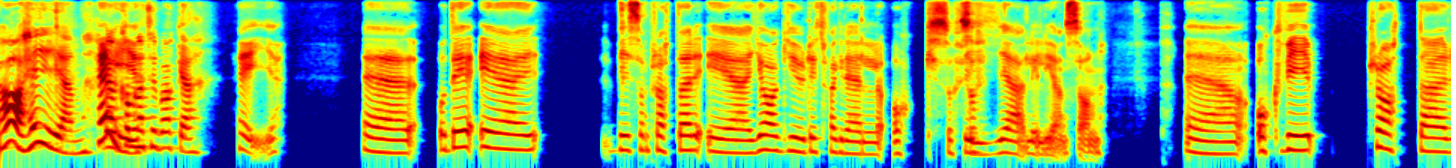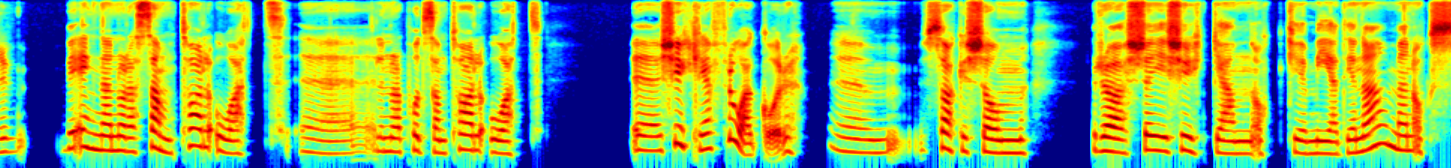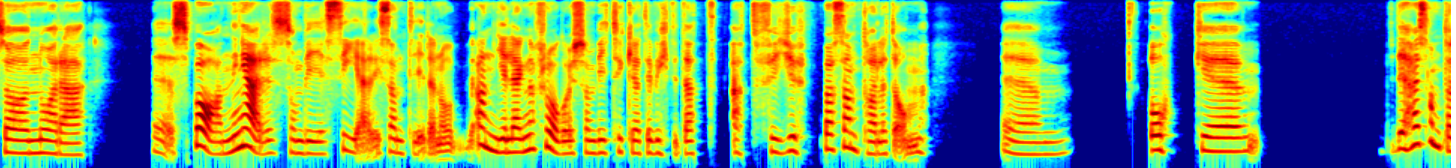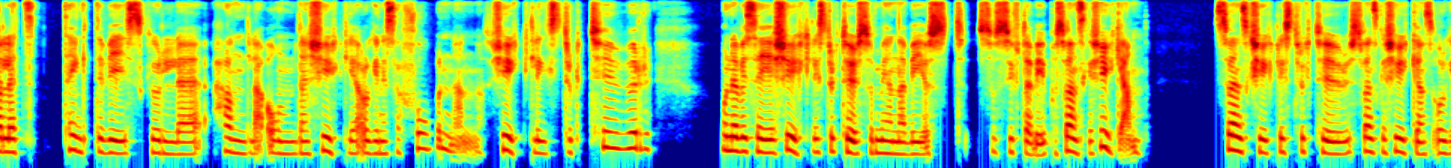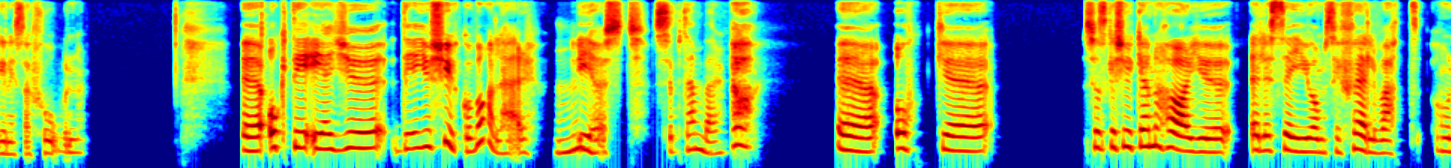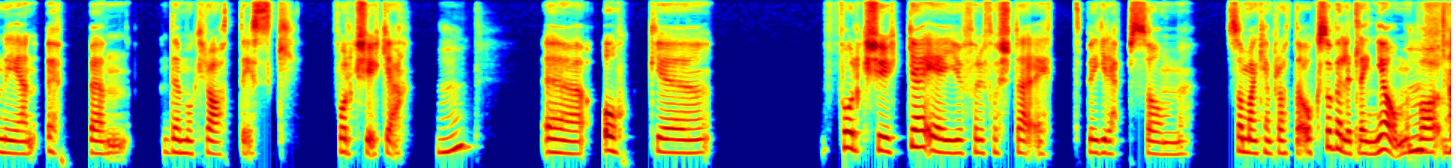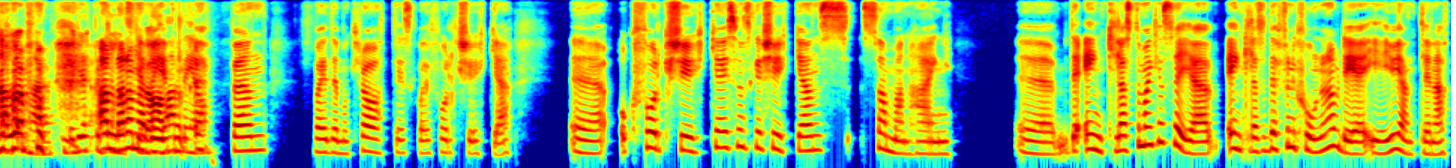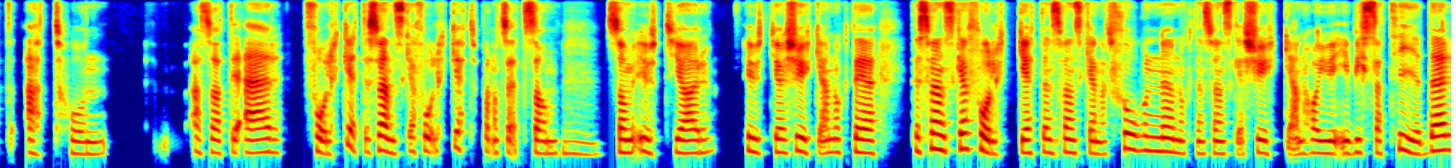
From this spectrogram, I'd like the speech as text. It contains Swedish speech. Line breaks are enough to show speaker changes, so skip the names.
Ja, hej igen.
Hej.
Välkomna tillbaka.
Hej. Eh, och det är vi som pratar är jag, Judith Fagrell och Sofia Liljönsson. Eh, och vi pratar, vi ägnar några samtal åt, eh, eller några poddsamtal åt eh, kyrkliga frågor. Eh, saker som rör sig i kyrkan och Eh, medierna men också några eh, spaningar som vi ser i samtiden och angelägna frågor som vi tycker att det är viktigt att, att fördjupa samtalet om. Ehm, och ehm, det här samtalet tänkte vi skulle handla om den kyrkliga organisationen, kyrklig struktur. Och när vi säger kyrklig struktur så menar vi just, så syftar vi på Svenska kyrkan. Svensk kyrklig struktur, Svenska kyrkans organisation. Eh, och det är ju, det är ju kyrkoval här
Mm.
i höst.
September.
Ja. Eh, och eh, Svenska kyrkan har ju, eller säger ju om sig själv att hon är en öppen demokratisk folkkyrka.
Mm.
Och folkkyrka är ju för det första ett begrepp som, som man kan prata också väldigt länge om.
Mm.
Vad-
Alla de här begreppen
alla de här begreppen, öppen, vad är demokratisk, vad är folkkyrka? Eh, och folkkyrka i Svenska kyrkans sammanhang, eh, det enklaste man kan säga, enklaste definitionen av det är ju egentligen att, att hon, alltså att det är folket, det svenska folket på något sätt som,
Mm.
som utgör, utgör kyrkan. Och det, det svenska folket, den svenska nationen och den svenska kyrkan har ju i vissa tider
